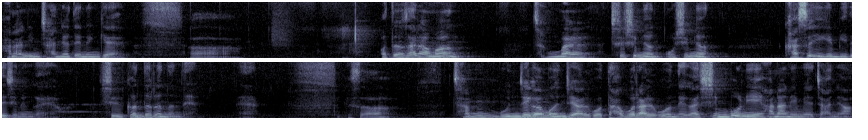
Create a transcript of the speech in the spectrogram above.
하나님 자녀 되는 게 어, 어떤 사람은 정말 70년, 50년 가서 이게 믿어지는 거예요. 실컷 들었는데. 예. 그래서 참 문제가 뭔지 알고 답을 알고 내가 신분이 하나님의 자녀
